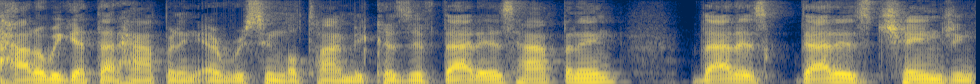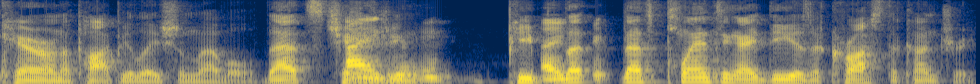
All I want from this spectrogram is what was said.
how do we get that happening every single time? Because if that is happening, that is that is changing care on a population level. That's changing people. That, that's planting ideas across the country.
